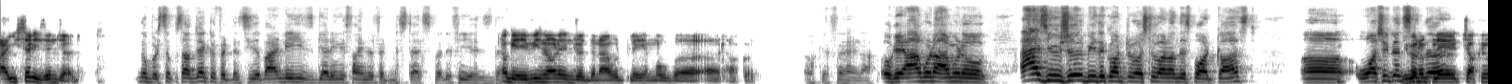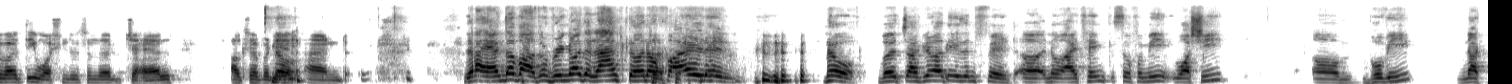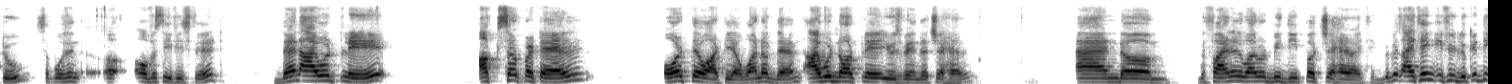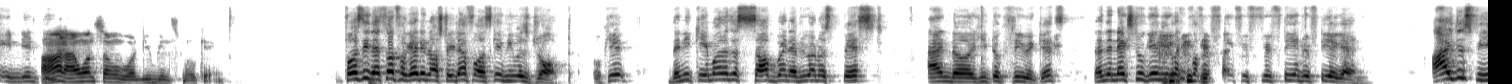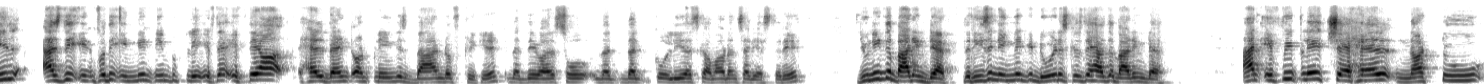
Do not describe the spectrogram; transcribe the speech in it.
Uh, you said he's injured. No, but sub- subject to fitness. He's apparently he's getting his final fitness test. But if he is, then Okay, if he's not injured, then I would play him over uh, Thakur. Okay, fair enough. Okay, I'm gonna, I'm gonna, as usual, be the controversial one on this podcast. Uh, Washington You're gonna play Chakravarti, Washington Sundar, Chahal, Akshar Patel, No. and Yeah, Ahmedabad. Don't bring out the rank turner. Fired in. No, but Chakravarti isn't fit. Uh, no, I think so. For me, Washi, um, Bhuvi, Nattu. Supposing, uh, obviously, if he's fit, then I would play Akshar Patel or Tewatia, one of them. I would not play Yuzvendra Chahal. And um, the final one would be Deepak Chahar, I think. Because I think if you look at the Indian team, and I want some of what you've been smoking. firstly, let's not forget in Australia, first game he was dropped. Okay. Then he came on as a sub when everyone was pissed and uh, he took three wickets. Then the next two games he got for 50, 50 and 50 again. I just feel as the for the Indian team to play if they if they are hell bent on playing this band of cricket that they were so that that Kohli has come out and said yesterday, you need the batting depth. The reason England can do it is because they have the batting depth. And if we play Chahal, Nattu,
